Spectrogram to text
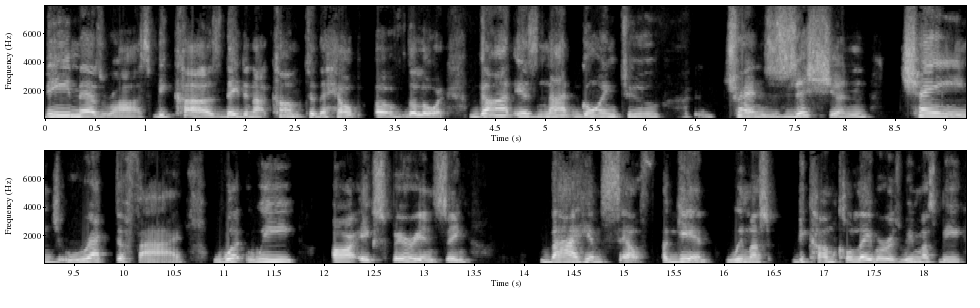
be Meroz because they did not come to the help of the Lord. God is not going to transition, change, rectify what we are experiencing by himself. Again, we must become co-laborers. We must be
